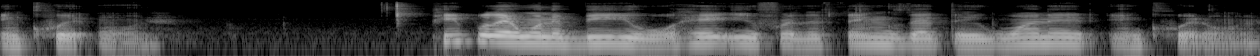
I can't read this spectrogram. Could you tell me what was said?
and quit on. People that want to be you will hate you for the things that they wanted and quit on.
